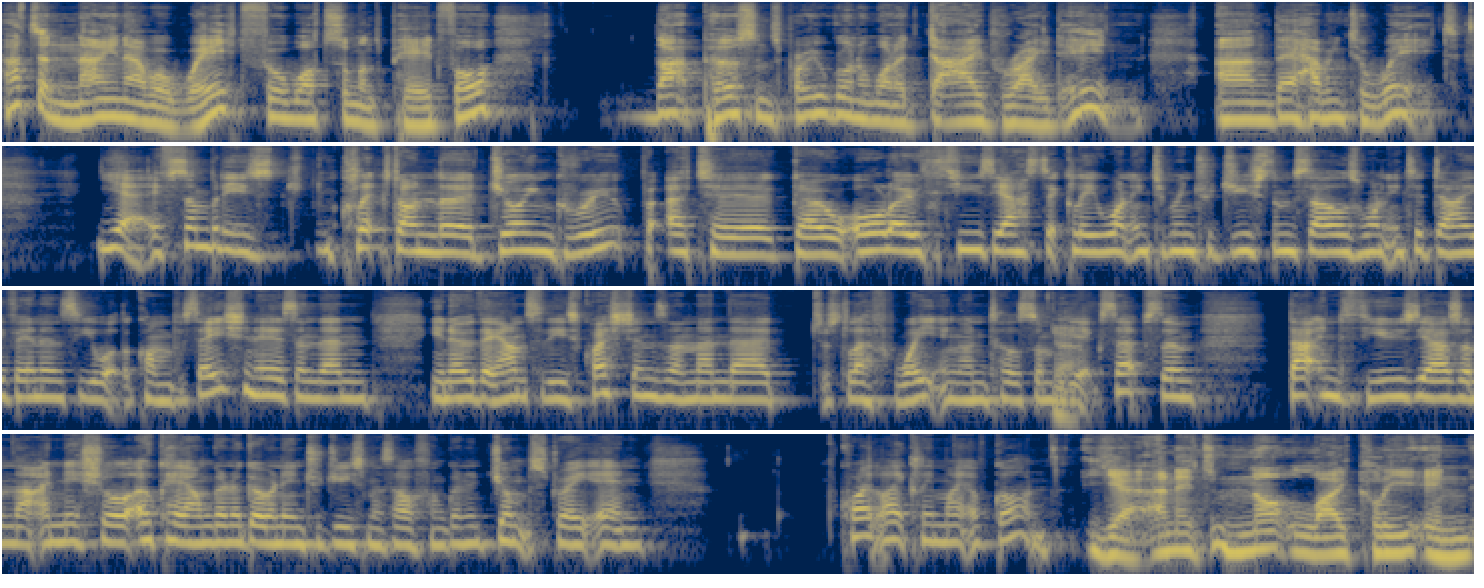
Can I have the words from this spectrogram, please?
That's a nine hour wait for what someone's paid for. That person's probably going to want to dive right in and they're having to wait. Yeah, if somebody's clicked on the join group uh, to go all enthusiastically, wanting to introduce themselves, wanting to dive in and see what the conversation is, and then, you know, they answer these questions and then they're just left waiting until somebody yeah. accepts them, that enthusiasm, that initial, okay, I'm going to go and introduce myself, I'm going to jump straight in, quite likely might have gone. Yeah, and it's not likely in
